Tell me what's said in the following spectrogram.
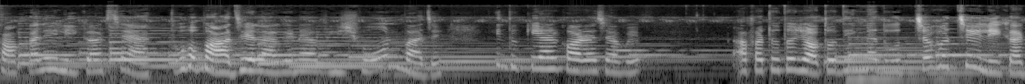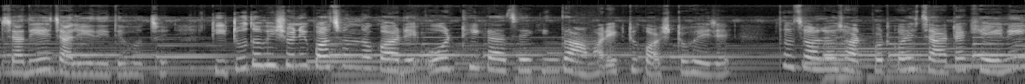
সকালে লিকার চা এত বাজে লাগে না, ভীষণ বাজে। কিন্তু কি আর করা যাবে? আপাতত যতদিন না দুধ চা হচ্ছে, এই লিকার চা দিয়ে চালিয়ে দিতে হচ্ছে। টিটু তো ভীষণই পছন্দ করে, ওর ঠিক আছে, কিন্তু আমার একটু কষ্ট হয়ে যায়। তো চলো ঝটপট করে চাটা খেয়ে নিই,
